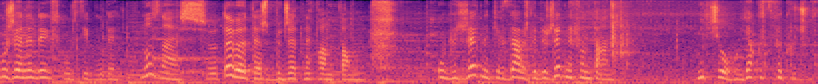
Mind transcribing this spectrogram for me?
Уже не до екскурсій буде. Ну, знаєш, у тебе теж бюджетний фантом. У бюджетників завжди бюджетний фонтан. Нічого, якось викручусь.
